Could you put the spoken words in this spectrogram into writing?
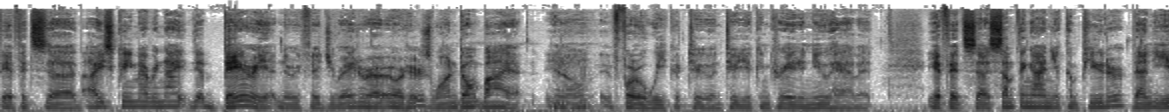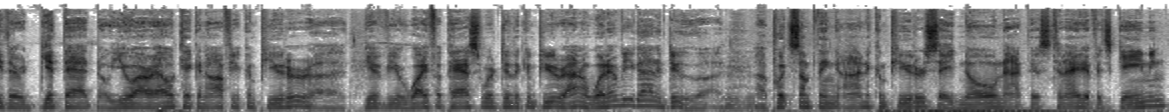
If it's uh, ice cream every night, bury it in the refrigerator. Or, or here's one: don't buy it. You know, for a week or two until you can create a new habit. If it's uh, something on your computer, then either get that you know, URL taken off your computer, uh, give your wife a password to the computer. I don't know, whatever you got to do. Uh, uh, put something on a computer, say, no, not this tonight. If it's gaming,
